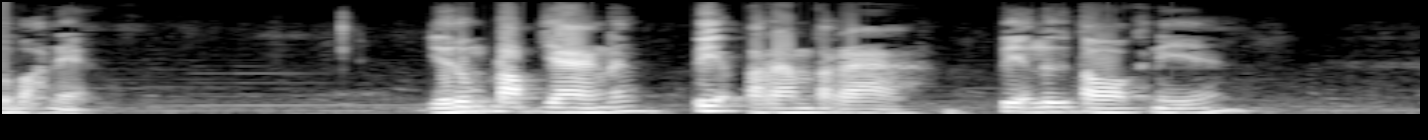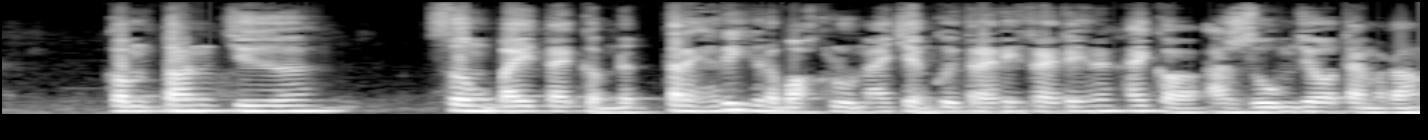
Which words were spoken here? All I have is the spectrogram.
របស់អ្នកយរុំ10យ៉ាងហ្នឹងពាក្យបរម្បរា ពាក្យឮតគ្នាកុំតន់ជឿសំបីតែគំនិតត្រេះរិះរបស់ខ្លួនឯងជាអង្គុយត្រេះរិះត្រេះរិះហើយក៏ assume យកតែម្ដង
